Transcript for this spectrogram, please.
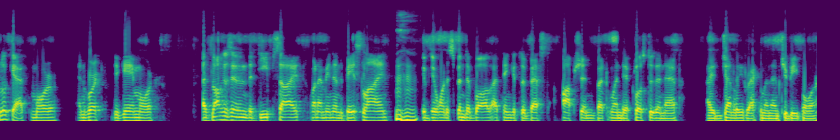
look at more and work the game more as long as it's in the deep side, when I'm in, in the baseline, mm-hmm. if they want to spin the ball, I think it's the best option. But when they're close to the net, I generally recommend them to be more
